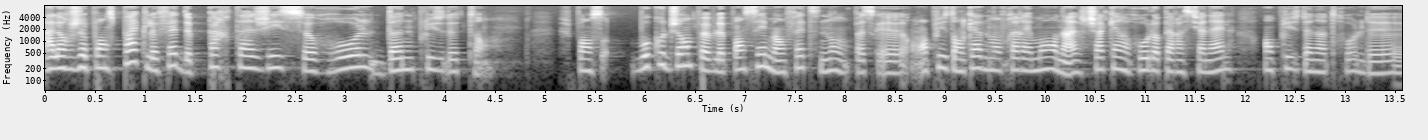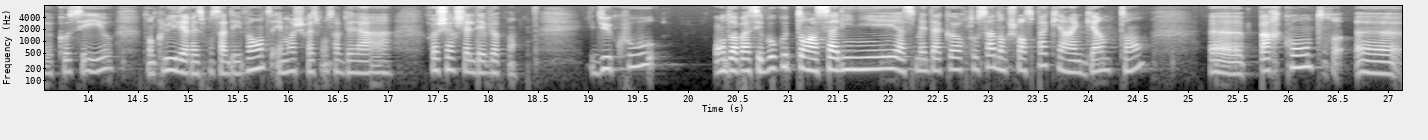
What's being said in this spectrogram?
Alors, je pense pas que le fait de partager ce rôle donne plus de temps. Je pense beaucoup de gens peuvent le penser, mais en fait non, parce que en plus dans le cas de mon frère et moi, on a chacun un rôle opérationnel en plus de notre rôle de co-CEO. Donc lui, il est responsable des ventes et moi, je suis responsable de la recherche et le développement. Du coup, on doit passer beaucoup de temps à s'aligner, à se mettre d'accord, tout ça. Donc je pense pas qu'il y a un gain de temps. Euh, par contre, euh,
